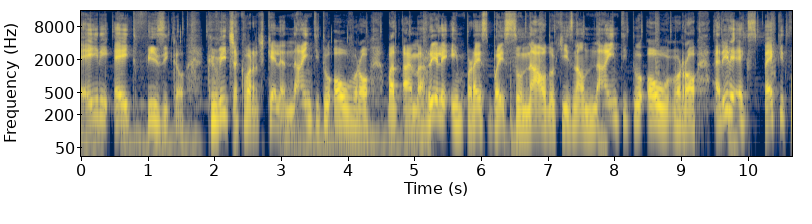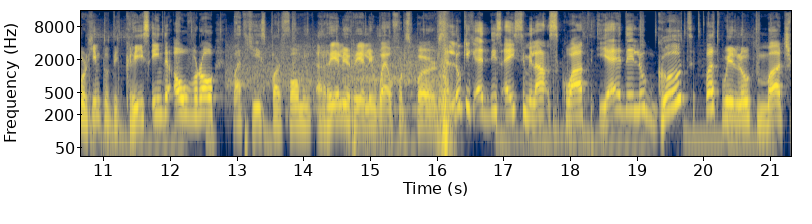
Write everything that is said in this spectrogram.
88 physical. Khvicha Kvaratskhelia 92 overall, but I'm really impressed by Sonaldo, he's now 92 overall. I really expected for him to decrease in the overall, but he's performing really, really well for Spurs. And looking at this AC Milan squad, yeah, they look good, but we look much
